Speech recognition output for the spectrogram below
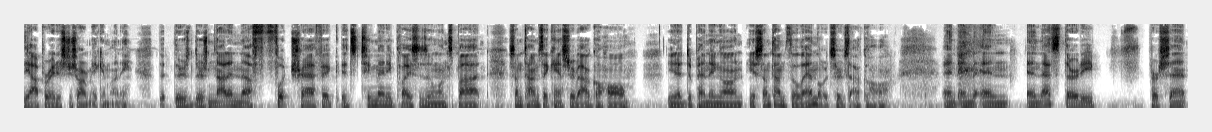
the operators just aren't making money. There's there's not enough foot traffic. It's too many places in one spot. Sometimes they can't serve alcohol. You know, depending on you know, sometimes the landlord serves alcohol, and and and and that's thirty percent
